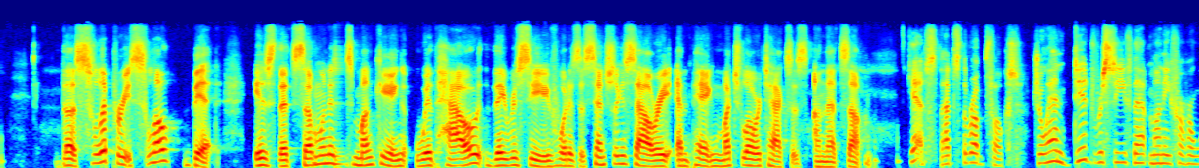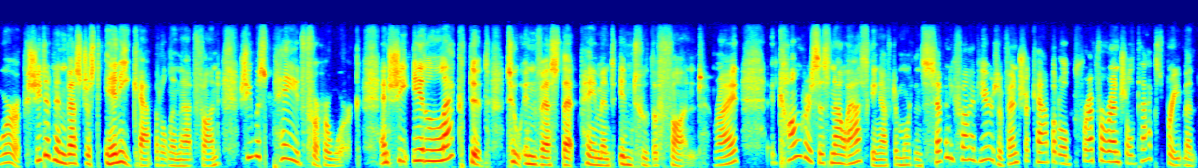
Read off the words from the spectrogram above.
The slippery slope bit is that someone is monkeying with how they receive what is essentially a salary and paying much lower taxes on that sum. Yes, that's the rub, folks. Joanne did receive that money for her work. She didn't invest just any capital in that fund. She was paid for her work and she elected to invest that payment into the fund, right? Congress is now asking, after more than 75 years of venture capital preferential tax treatment,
